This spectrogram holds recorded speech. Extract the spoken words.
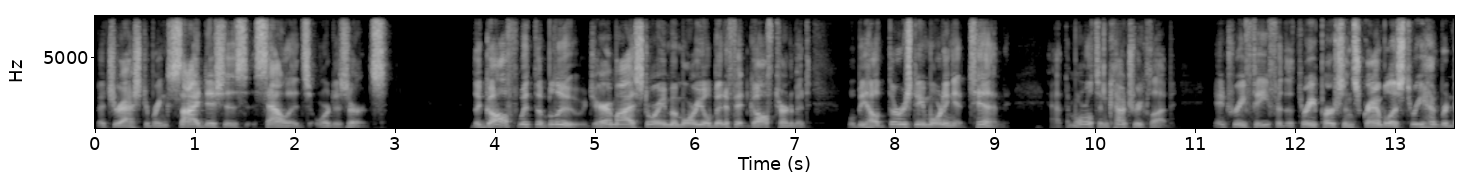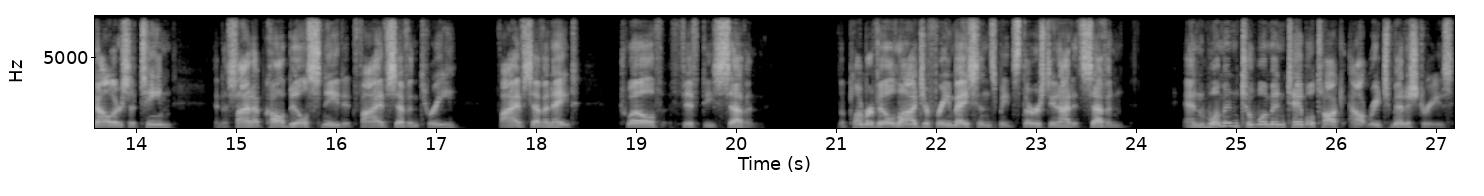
but you're asked to bring side dishes, salads, or desserts. The Golf with the Blue Jeremiah Story Memorial Benefit Golf Tournament will be held Thursday morning at 10 at the Morrilton Country Club. Entry fee for the three person scramble is $300 a team, and to sign up, call Bill Sneed at 573 578 1257. The Plumerville Lodge of Freemasons meets Thursday night at 7, and Woman to Woman Table Talk Outreach Ministries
